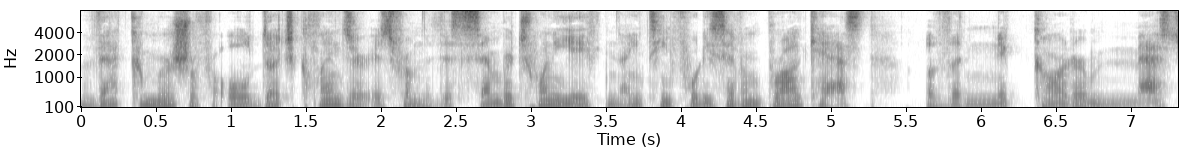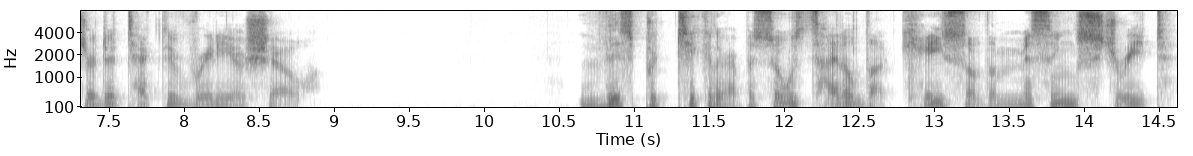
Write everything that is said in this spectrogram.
That commercial for Old Dutch Cleanser is from the December 28, 1947 broadcast of the Nick Carter Master Detective Radio Show. This particular episode was titled The Case of the Missing Street.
